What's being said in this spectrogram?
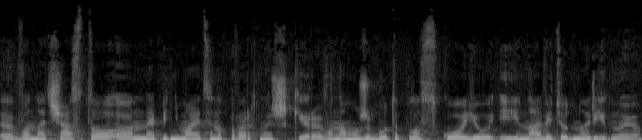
Е, Вона часто е, не піднімається над поверхнею шкіри. Вона може бути пласкою і навіть однорідною.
